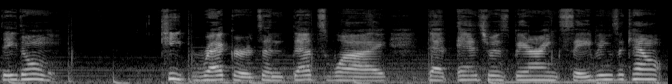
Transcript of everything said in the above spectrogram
they don't keep records and that's why that interest bearing savings account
